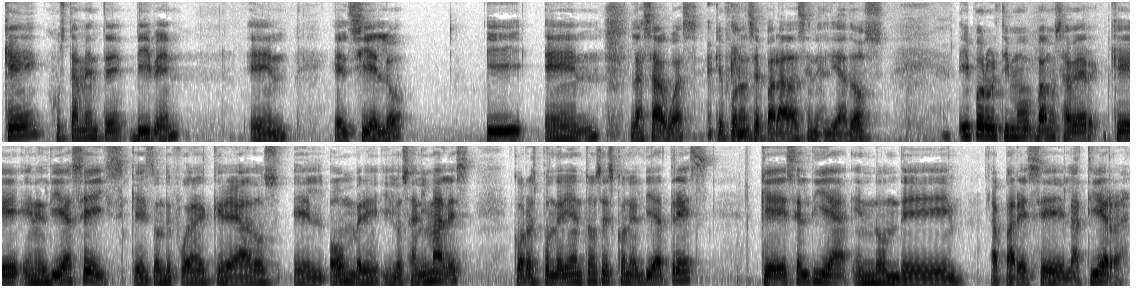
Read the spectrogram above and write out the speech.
que justamente viven en el cielo y en las aguas, que fueron separadas en el día 2. Y por último, vamos a ver que en el día 6, que es donde fueron creados el hombre y los animales, correspondería entonces con el día 3, que es el día en donde aparece la tierra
